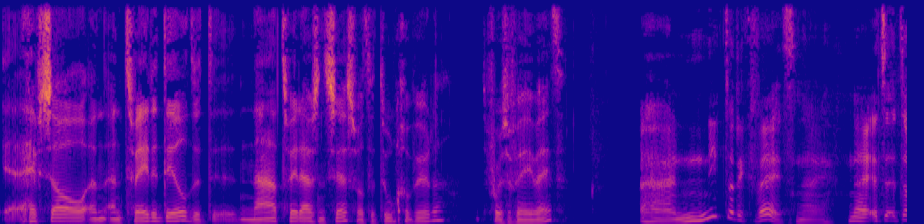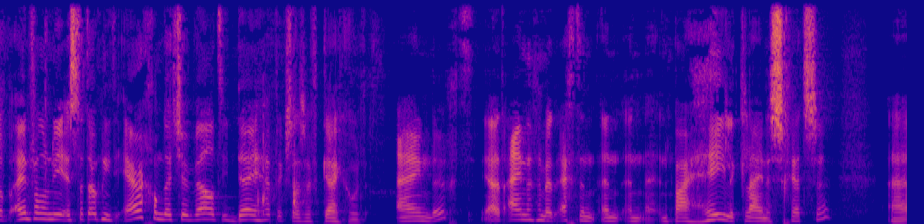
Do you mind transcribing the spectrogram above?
Heeft ze al een, een tweede deel, de, na 2006, wat er toen gebeurde? Voor zover je weet? Uh, niet dat ik weet, nee. Nee, het, het, op een of andere manier is dat ook niet erg, omdat je wel het idee hebt... Ik zal eens even kijken hoe het eindigt. Ja, het eindigt met echt een, een, een, een paar hele kleine schetsen. Uh,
